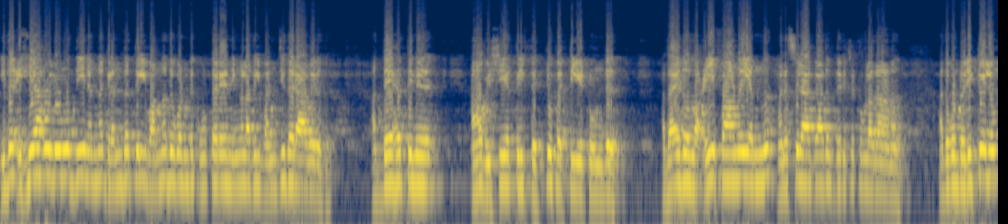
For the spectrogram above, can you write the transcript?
ഇത് ഇഹ്യാ ഉലൂമുദ്ദീൻ എന്ന ഗ്രന്ഥത്തിൽ വന്നതുകൊണ്ട് കൂട്ടരെ നിങ്ങൾ അതിൽ വഞ്ചിതരാവരുത്. അദ്ദേഹത്തിന് ആ വിഷയത്തിൽ തെറ്റുപറ്റിയിട്ടുണ്ട്. അതായത് ലൈഫാണ് എന്ന് മനസ്സിലാക്കാതെ ഉദ്ധരിച്ചിട്ടുള്ളതാണ്. അതുകൊണ്ട് ഒരിക്കലും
